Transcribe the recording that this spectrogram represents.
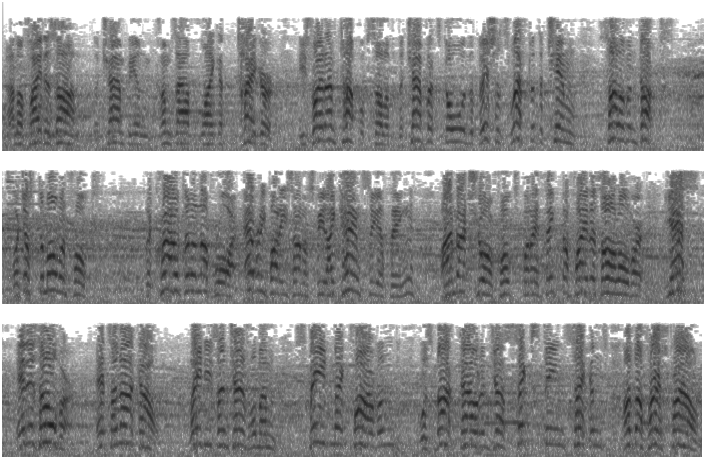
And the fight is on. The champion comes out like a tiger. He's right on top of Sullivan. The champ lets go with the vicious left of the chin. Sullivan ducks. For just a moment, folks. The crowd's in an uproar. Everybody's on his feet. I can't see a thing. I'm not sure, folks, but I think the fight is all over. Yes, it is over. It's a knockout. Ladies and gentlemen, Speed McFarland was knocked out in just 16 seconds of the first round.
